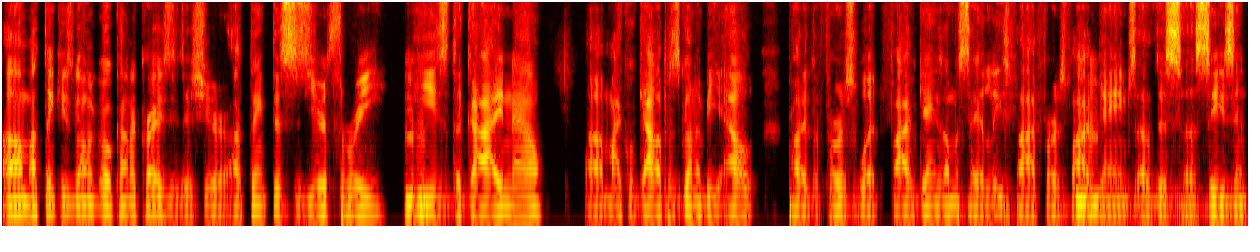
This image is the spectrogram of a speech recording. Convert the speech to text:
Um, I think he's going to go kind of crazy this year. I think this is year 3 mm-hmm. He's the guy now. Uh, Michael Gallup is going to be out probably the first what five games. I'm gonna say at least five first 5 mm-hmm. games of this uh, season.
